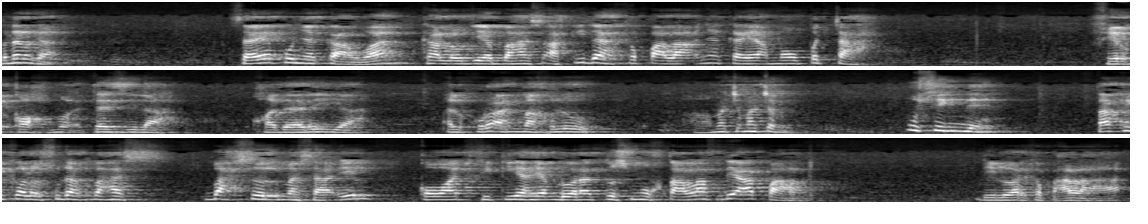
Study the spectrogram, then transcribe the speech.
Benar nggak? Saya punya kawan kalau dia bahas akidah kepalanya kayak mau pecah. Firqah Mu'tazilah, Qadariyah, Al-Quran makhluk, oh, macam-macam. Pusing deh. Tapi kalau sudah bahas bahsul masail, Kawat fikih yang 200 mukhtalaf dia apal. Di luar kepala,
